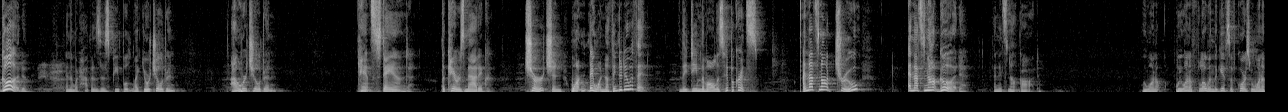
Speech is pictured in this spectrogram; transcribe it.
good. Amen. And then what happens is people like your children, our children, can't stand the charismatic church and want they want nothing to do with it. And they deem them all as hypocrites. And that's not true. And that's not good. And it's not God. We want to we want to flow in the gifts, of course. We want to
